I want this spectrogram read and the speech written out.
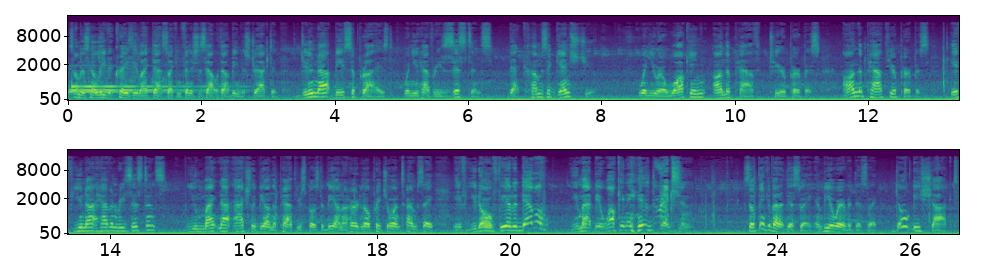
So I'm just going to leave it crazy like that so I can finish this out without being distracted. Do not be surprised when you have resistance that comes against you when you are walking on the path to your purpose. On the path to your purpose. If you're not having resistance, you might not actually be on the path you're supposed to be on. I heard an old preacher one time say, if you don't fear the devil, you might be walking in his direction. So think about it this way and be aware of it this way. Don't be shocked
